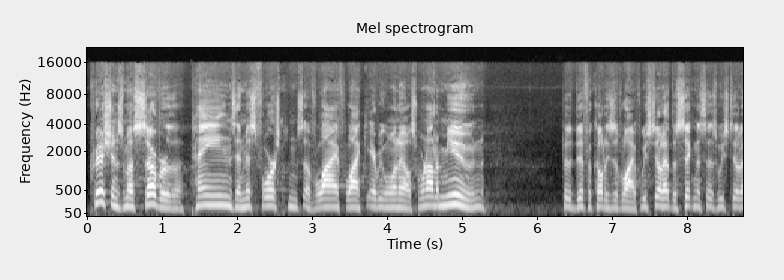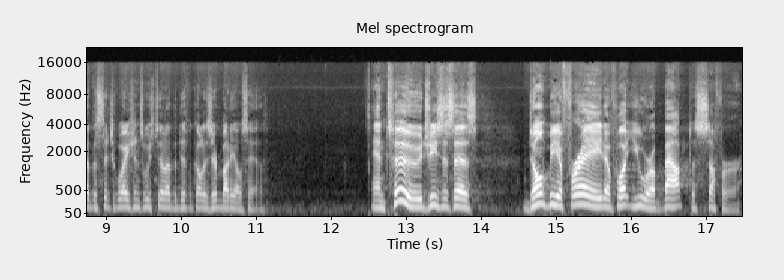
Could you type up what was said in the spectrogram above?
Christians must suffer the pains and misfortunes of life like everyone else. We're not immune to the difficulties of life. We still have the sicknesses, we still have the situations, we still have the difficulties everybody else has. And two, Jesus says, don't be afraid of what you are about to suffer.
